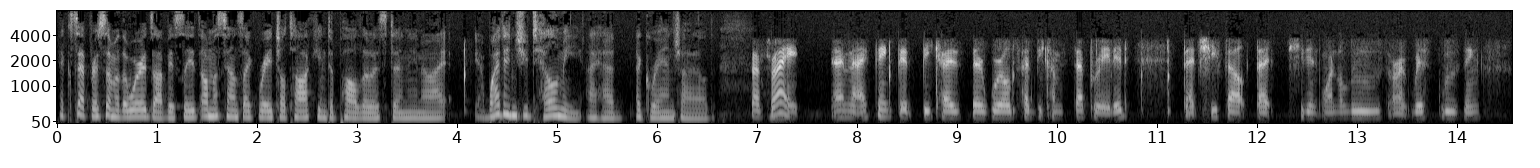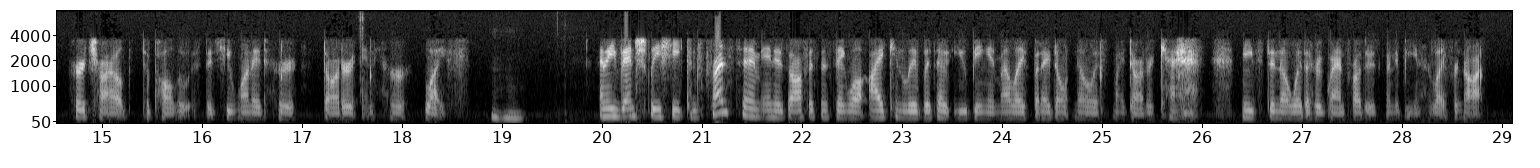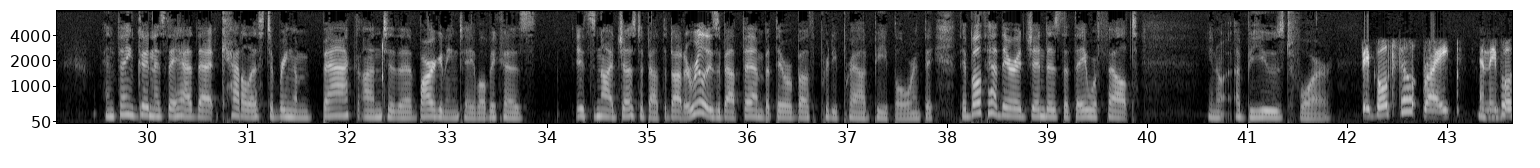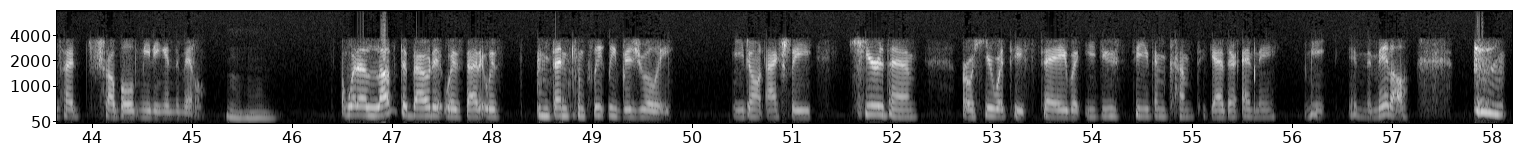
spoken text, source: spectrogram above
Except for some of the words, obviously, it almost sounds like Rachel talking to Paul Lewiston. You know, I why didn't you tell me I had a grandchild? That's right. And I think that because their worlds had become separated, that she felt that she didn't want to lose or at risk losing her child to Paul Lewis, that she wanted her daughter in her life. Mm-hmm. And eventually she confronts him in his office and saying, Well, I can live without you being in my life, but I don't know if my daughter can needs to know whether her grandfather is going to be in her life or not. And thank goodness they had that catalyst to bring them back onto the bargaining table because it's not just about the daughter. It really is about them, but they were both pretty proud people, weren't they? They both had their agendas that they were felt, you know, abused for. They both felt right, and they both had trouble meeting in the middle. Mm-hmm. What I loved about it was that it was done completely visually. You don't actually hear them or hear what they say, but you do see them come together and they meet in the middle. and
